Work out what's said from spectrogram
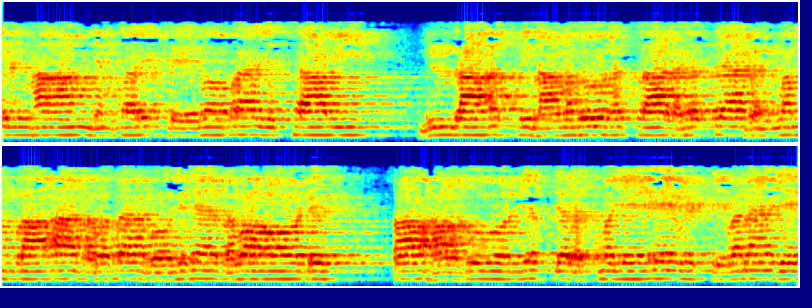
गृह्णान्यन्तरिक्षेणोपयच्छामि इन्द्रास्ति नामधूनस्तारहस्य जन्मम् साहा सूर्यस्य रश्मये वृष्टिवनये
